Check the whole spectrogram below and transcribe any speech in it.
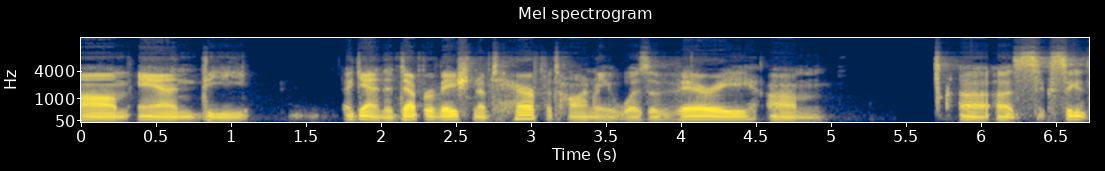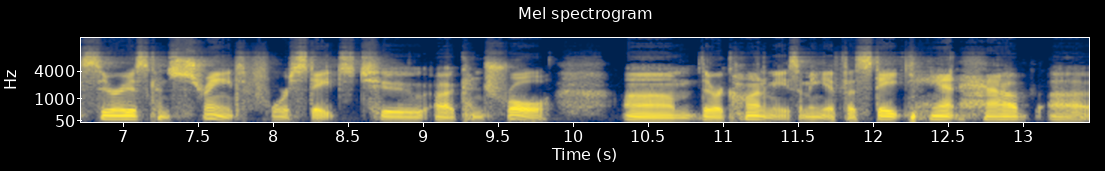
um, and the again the deprivation of tariff autonomy was a very um, uh, a serious constraint for states to uh, control um, their economies. I mean, if a state can't have uh,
